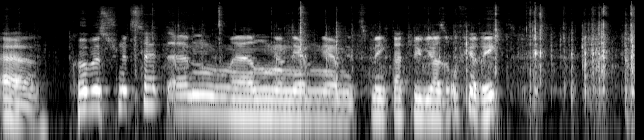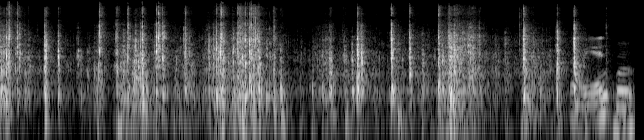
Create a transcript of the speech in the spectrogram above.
Äh, Kürbisschnitzset. Ähm, ähm, ähm, jetzt bin ich natürlich wieder so aufgeregt. So, hier hinten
